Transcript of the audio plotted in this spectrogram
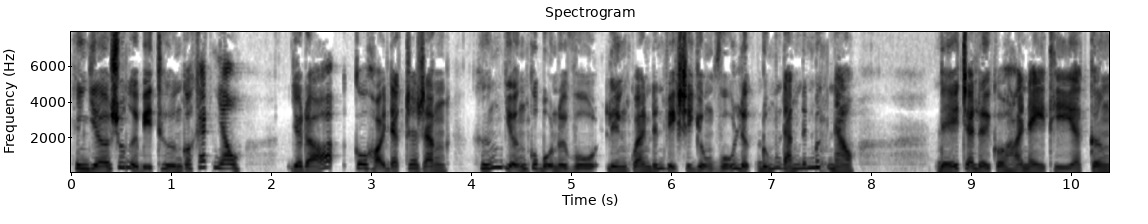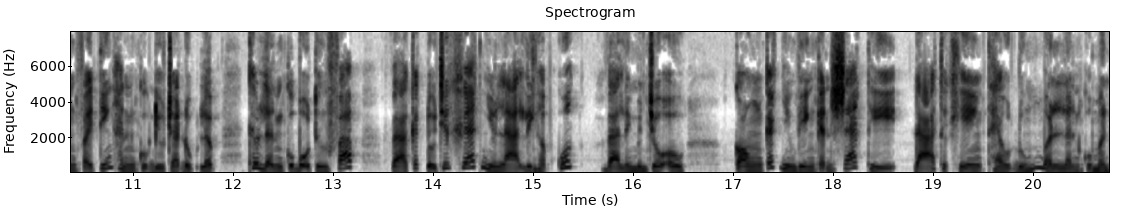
Hiện giờ số người bị thương có khác nhau. Do đó, câu hỏi đặt ra rằng hướng dẫn của Bộ Nội vụ liên quan đến việc sử dụng vũ lực đúng đắn đến mức nào? Để trả lời câu hỏi này thì cần phải tiến hành cuộc điều tra độc lập theo lệnh của Bộ Tư pháp và các tổ chức khác như là Liên Hợp Quốc và Liên minh châu Âu. Còn các nhân viên cảnh sát thì đã thực hiện theo đúng mệnh lệnh của mình.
